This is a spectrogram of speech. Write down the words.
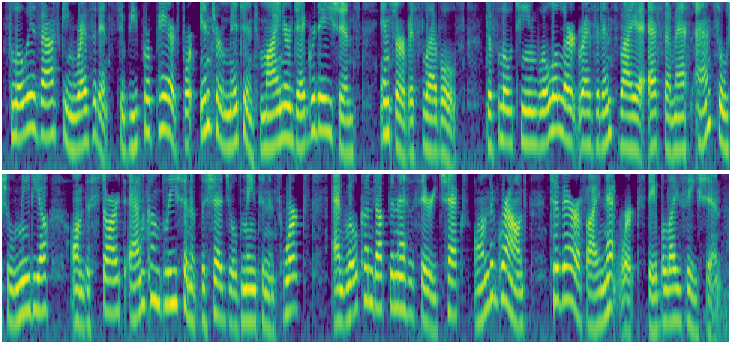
Flow is asking residents to be prepared for intermittent minor degradations in service levels. The Flow team will alert residents via SMS and social media on the start and completion of the scheduled maintenance works and will conduct the necessary checks on the ground to verify network stabilization.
